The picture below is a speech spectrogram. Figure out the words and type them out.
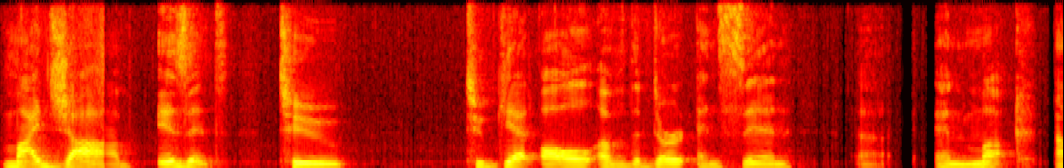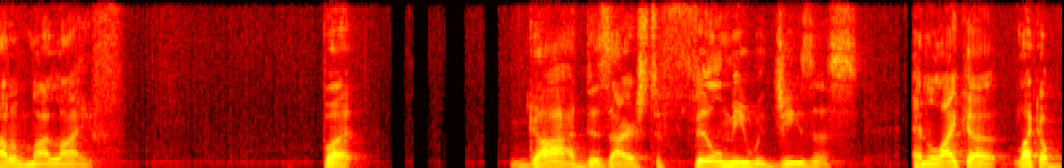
my job isn't to, to get all of the dirt and sin uh, and muck out of my life, but God desires to fill me with Jesus, and like a like a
